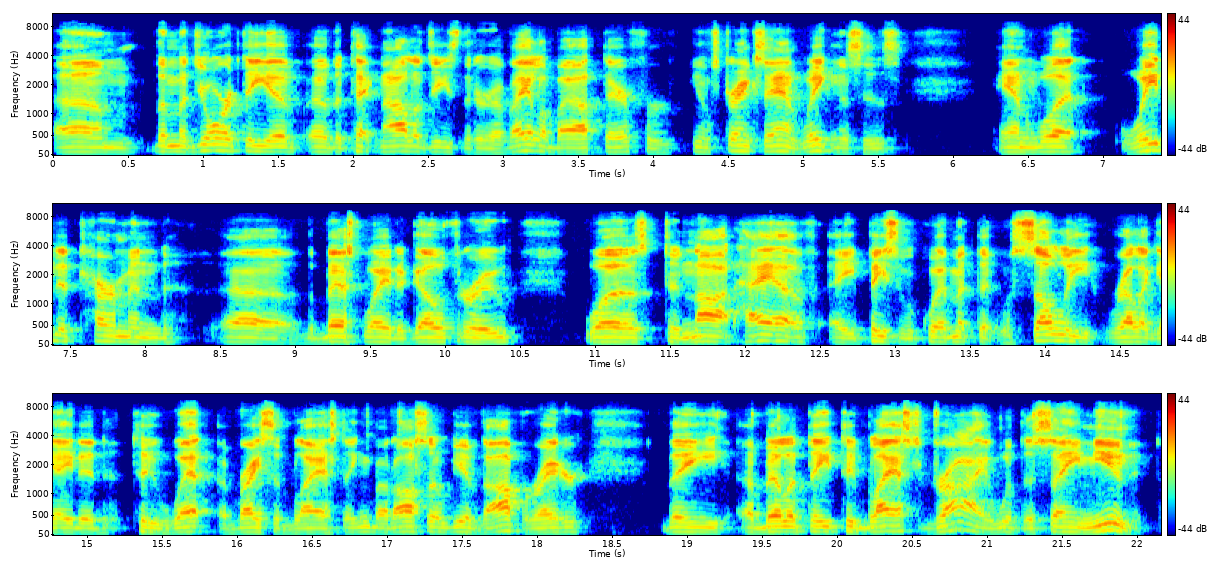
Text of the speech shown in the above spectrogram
um, the majority of, of the technologies that are available out there for you know strengths and weaknesses, and what we determined uh, the best way to go through was to not have a piece of equipment that was solely relegated to wet abrasive blasting, but also give the operator the ability to blast dry with the same unit.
